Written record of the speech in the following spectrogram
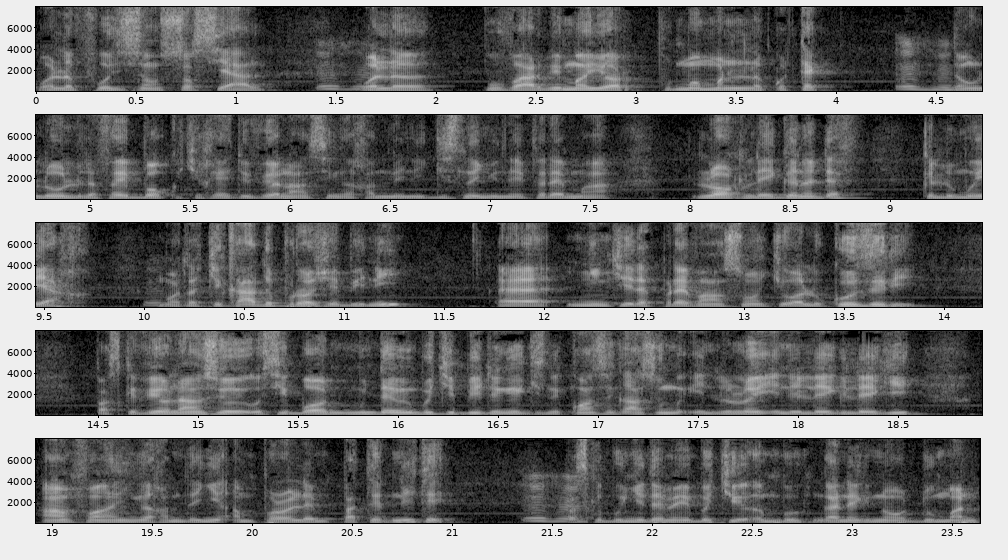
wala position sociale. Wala pouvoir bi ma yor pour ma mën la ko teg. Donc loolu dafay bokk ci xeetu violence yi nga xam ne ni gis nañu ne vraiment lor lay gën a def que lu mu yàq. Moo tax ci cadre projet bi nii ñi ngi ciy def prévention ci wàllu causerie. Parce que violence yooyu aussi boo mu demee ba ci biir da nga gis ni conséquence mu indi looy indi léegi-léegi enfant yi nga xam dañuy am problème paternité. Parce que bu ñu demee ba ci ëmb nga nekk non du man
